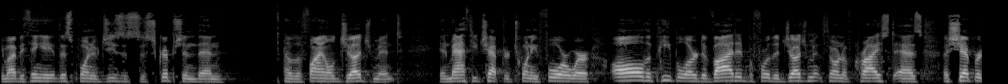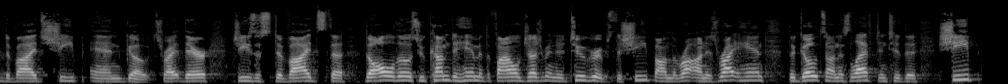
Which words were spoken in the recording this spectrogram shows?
You might be thinking at this point of Jesus' description then of the final judgment in Matthew chapter 24, where all the people are divided before the judgment throne of Christ as a shepherd divides sheep and goats. Right there, Jesus divides the, the all those who come to him at the final judgment into two groups the sheep on, the, on his right hand, the goats on his left. Into the sheep,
